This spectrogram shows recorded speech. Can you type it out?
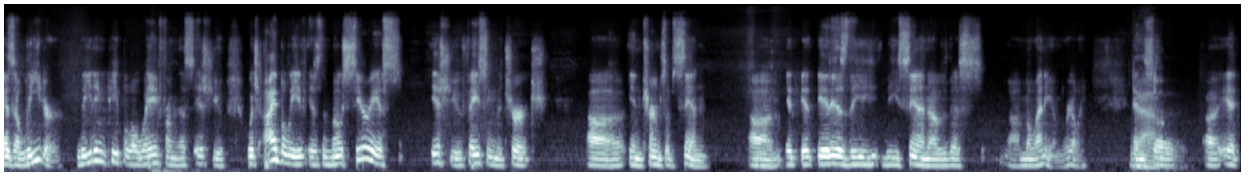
as a leader, leading people away from this issue, which I believe is the most serious issue facing the church uh, in terms of sin. Um, it, it, it is the the sin of this uh, millennium, really. And so uh, it,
